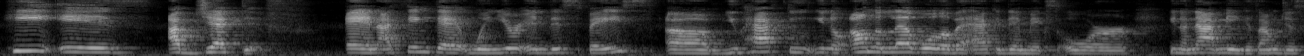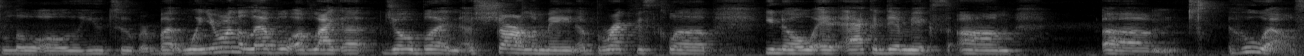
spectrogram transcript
he is objective. And I think that when you're in this space, um, you have to, you know, on the level of an Akademiks or you know, not me because I'm just a little old YouTuber, but when you're on the level of like a Joe Budden, a Charlemagne, a Breakfast Club, you know, at Akademiks, um, um, who else?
